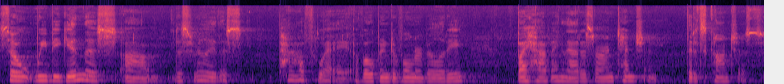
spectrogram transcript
So we begin this, um, this really this pathway of opening to vulnerability by having that as our intention, that it's conscious.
